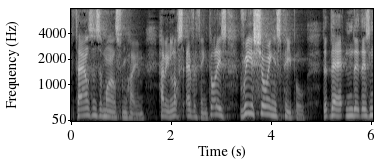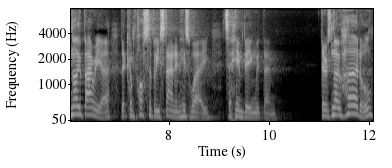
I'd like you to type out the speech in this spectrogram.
Thousands of miles from home, having lost everything, God is reassuring his people that, there, that there's no barrier that can possibly stand in his way to him being with them. There is no hurdle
